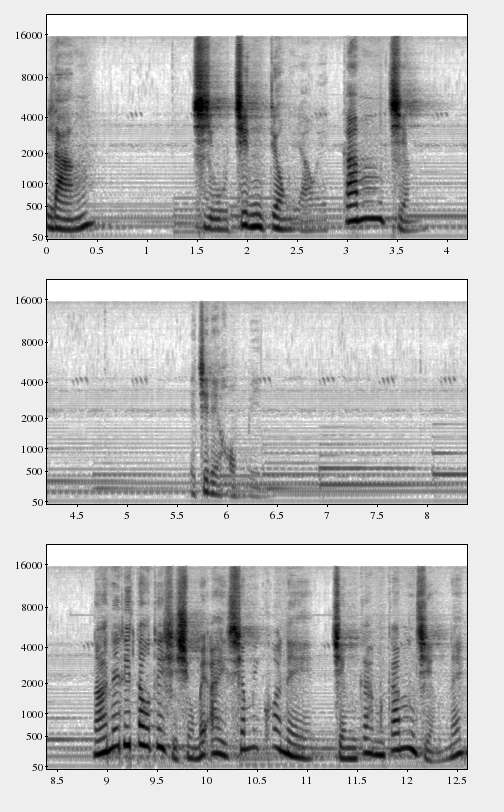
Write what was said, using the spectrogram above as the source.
人。是有真重要的感情的这个方面。那你你到底是想要爱什么款的情感感情呢？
